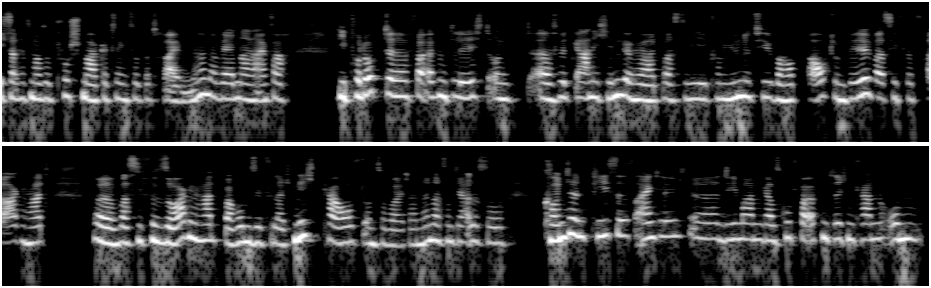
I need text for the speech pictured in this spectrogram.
ich sage jetzt mal so Push-Marketing zu betreiben. Ne? Da werden dann einfach die Produkte veröffentlicht und äh, es wird gar nicht hingehört, was die Community überhaupt braucht und will, was sie für Fragen hat, äh, was sie für Sorgen hat, warum sie vielleicht nicht kauft und so weiter. Ne? Das sind ja alles so Content Pieces eigentlich, äh, die man ganz gut veröffentlichen kann, um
